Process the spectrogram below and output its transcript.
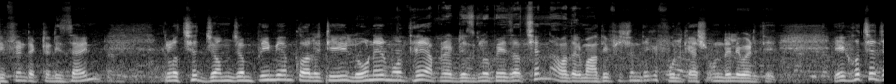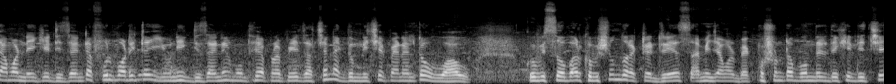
ডিফারেন্ট একটা ডিজাইন এগুলো হচ্ছে জমজম প্রিমিয়াম কোয়ালিটি লোনের মধ্যে আপনার ড্রেসগুলো পেয়ে যাচ্ছেন আমাদের মাদি ফ্যাশন থেকে ফুল ক্যাশ অন ডেলিভারিতে এই হচ্ছে যে আমার নেকের ডিজাইনটা ফুল বডিটা ইউনিক ডিজাইনের মধ্যে আপনারা পেয়ে যাচ্ছেন। একদম নিচের প্যানেলটা ওয়াও খুবই সোবার খুবই সুন্দর একটা ড্রেস আমি যে আমার ব্যাক পোষণটা বন্ধের দেখিয়ে দিচ্ছি।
